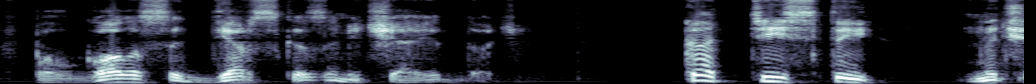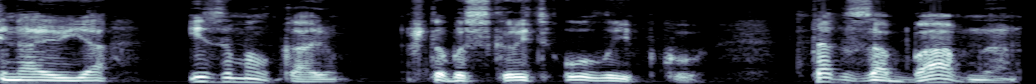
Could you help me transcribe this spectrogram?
В полголоса дерзко замечает дочь. «Катись ты!» — начинаю я и замолкаю, чтобы скрыть улыбку. Так забавно,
